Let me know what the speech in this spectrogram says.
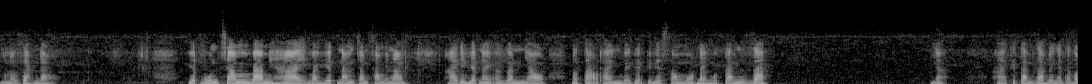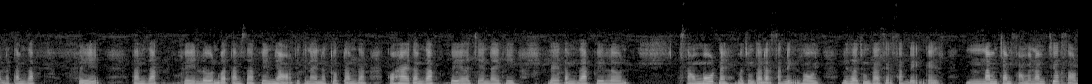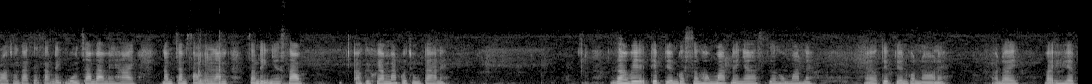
nó giảm đau. Huyệt 432 và huyệt 565 hai cái huyệt này ở gần nhau nó tạo thành với cái, cái huyệt 61 này một tam giác nha hai cái tam giác đấy người ta gọi là tam giác phế tam giác phế lớn và tam giác phế nhỏ thì cái này nó thuộc tam giác có hai tam giác phế ở trên đây thì đây tam giác phế lớn. 61 này mà chúng ta đã xác định rồi. Bây giờ chúng ta sẽ xác định cái 565 trước sau đó chúng ta sẽ xác định 432 565 xác định như sau. Ở cái khóe mắt của chúng ta này. Giao với tiếp tuyến của xương hông mắt đây nha xương hông mắt này. Đấy, tiếp tuyến của nó này. Ở đây vậy huyệt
